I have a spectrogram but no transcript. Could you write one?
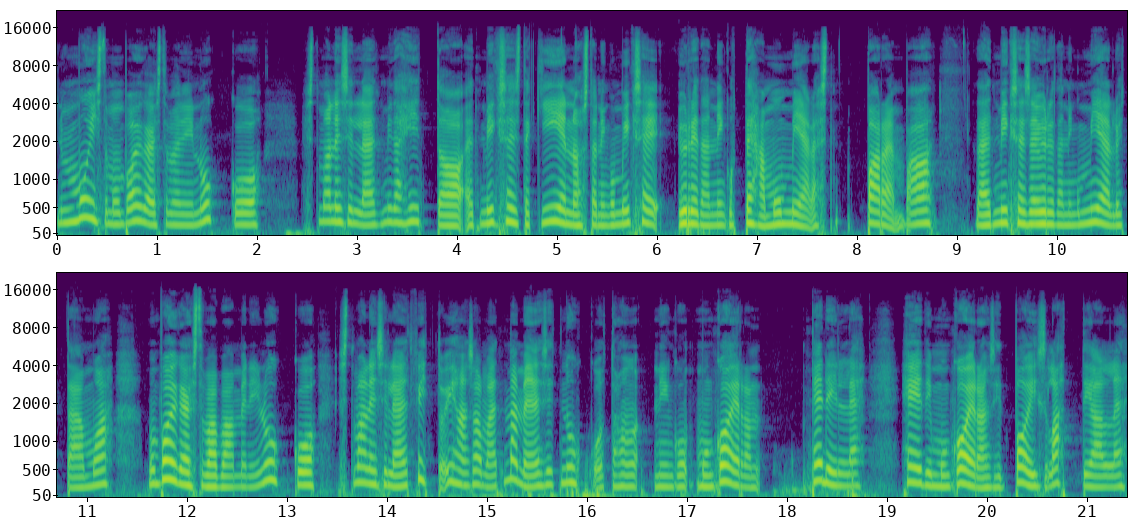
niin mä muistan, mun poikaystäväni nukkuu, sitten mä olin silleen, että mitä hittoa, että miksei sitä kiinnosta, niinku, miksei yritä niinku, tehdä mun mielestä parempaa. tai että miksei se yritä niinku miellyttää mua. Mun poikaystävä vaan meni nukkuu, sitten mä olin silleen, että vittu ihan sama, että mä menen sitten nukkuu tohon niinku mun koiran pedille, heitin mun koiran sit pois lattialle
